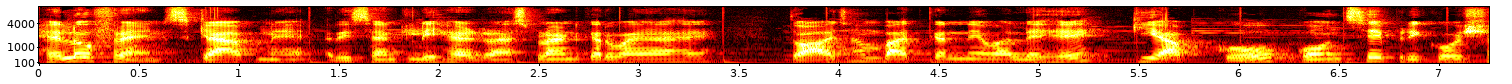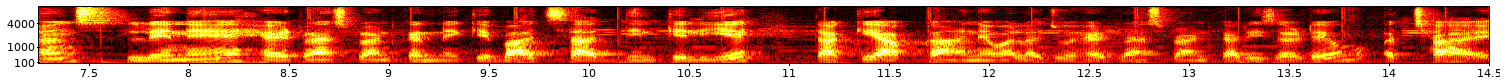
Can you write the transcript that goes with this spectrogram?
हेलो फ्रेंड्स क्या आपने रिसेंटली हेयर ट्रांसप्लांट करवाया है? तो आज हम बात करने वाले हैं कि आपको कौन से प्रिकॉशंस लेने हैं हेयर ट्रांसप्लांट करने के बाद सात दिन के लिए, ताकि आपका आने वाला जो हेयर ट्रांसप्लांट का रिज़ल्ट है वो अच्छा आए।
